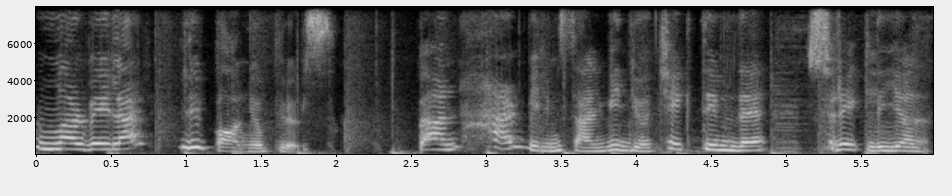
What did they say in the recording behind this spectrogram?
Hanımlar beyler lip balm yapıyoruz. Ben her bilimsel video çektiğimde sürekli ya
